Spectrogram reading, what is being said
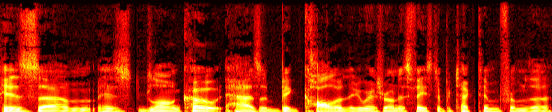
His um, his long coat has a big collar that he wears around his face to protect him from the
